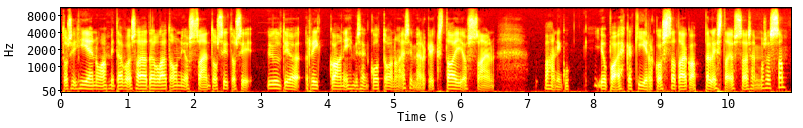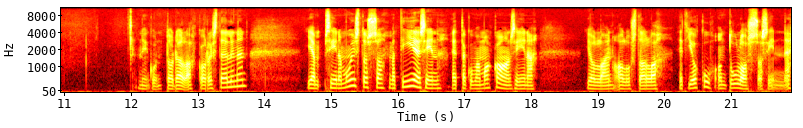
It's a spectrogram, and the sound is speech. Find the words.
tosi hienoa, mitä voisi ajatella, että on jossain tosi tosi yltiörikkaan ihmisen kotona esimerkiksi, tai jossain vähän niin kuin jopa ehkä kirkossa tai kappelista jossain semmoisessa niin kuin todella koristeellinen. Ja siinä muistossa mä tiesin, että kun mä makaan siinä jollain alustalla, että joku on tulossa sinne,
